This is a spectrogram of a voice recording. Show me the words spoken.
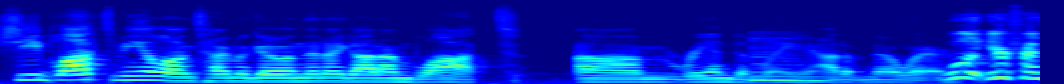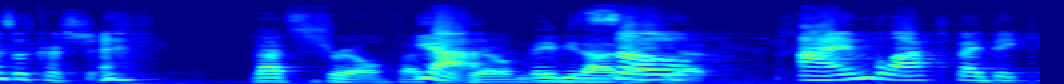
She blocked me a long time ago, and then I got unblocked um, randomly Mm. out of nowhere. Well, you're friends with Christian. That's true. That's Yeah. true. Maybe that. so it. I'm blocked by Vic,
